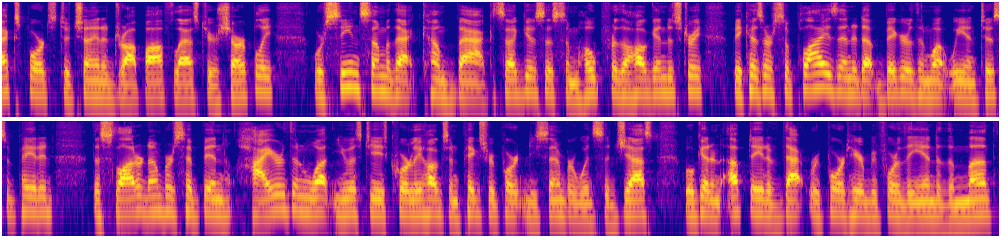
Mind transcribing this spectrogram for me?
exports to China drop off last year sharply. We're seeing some of that come back. So that gives us some hope for the hog industry because our supplies ended up bigger than what we anticipated. The slaughter numbers have been higher than what USDA's quarterly hogs and pigs report in December would suggest. We'll get an update of that report here before the end of the month,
